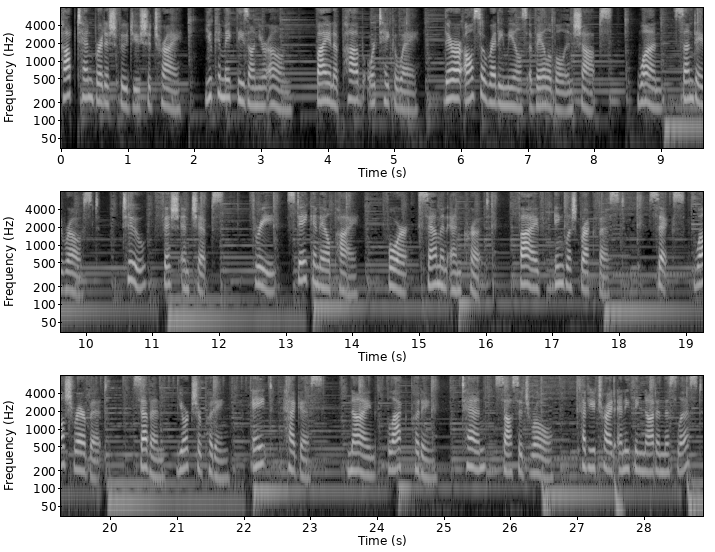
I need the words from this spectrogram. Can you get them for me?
Top 10 British food you should try. You can make these on your own, buy in a pub or takeaway. There are also ready meals available in shops. 1. Sunday roast. 2. Fish and chips. 3. Steak and ale pie. 4. Salmon en croûte. 5. English breakfast. 6. Welsh rarebit. 7. Yorkshire pudding. 8. Haggis. 9. Black pudding. 10. Sausage roll. Have you tried anything not in this list?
